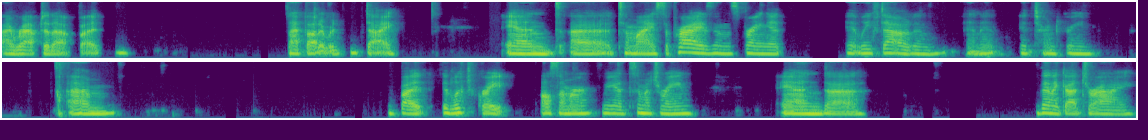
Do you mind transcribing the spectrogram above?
I wrapped it up, but I thought it would die. And uh, to my surprise in the spring it it leafed out and and it it turned green. Um, but it looked great all summer. We had so much rain and uh, then it got dry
